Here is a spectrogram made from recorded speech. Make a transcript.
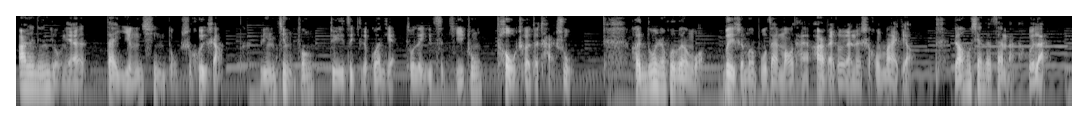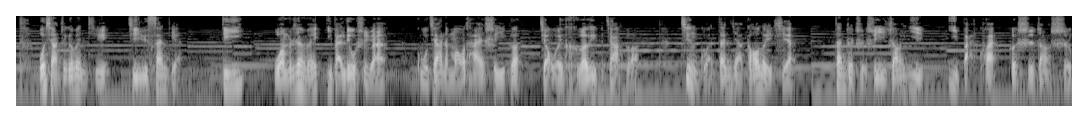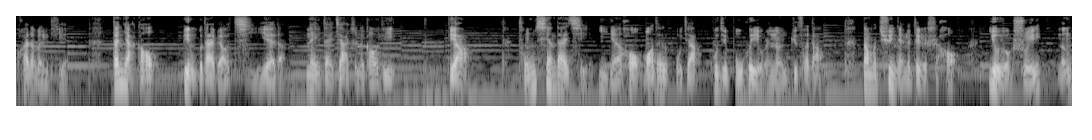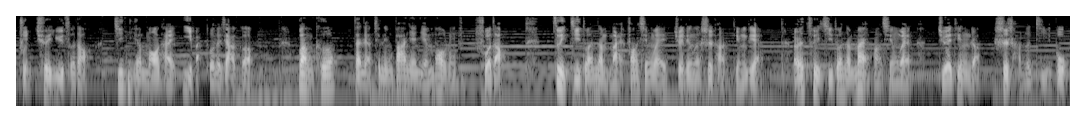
二零零九年在盈信董事会上。林敬峰对于自己的观点做了一次集中透彻的阐述。很多人会问我，为什么不在茅台二百多元的时候卖掉，然后现在再买回来？我想这个问题基于三点：第一，我们认为一百六十元股价的茅台是一个较为合理的价格，尽管单价高了一些，但这只是一张一一百块和十张十块的问题，单价高。并不代表企业的内在价值的高低。第二，从现在起一年后，茅台的股价估计不会有人能预测到。那么去年的这个时候，又有谁能准确预测到今天茅台一百多的价格？万科在两千零八年年报中说道：“最极端的买方行为决定了市场顶点，而最极端的卖方行为决定着市场的底部。”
